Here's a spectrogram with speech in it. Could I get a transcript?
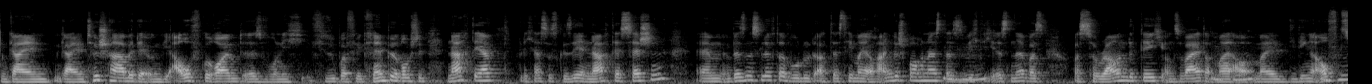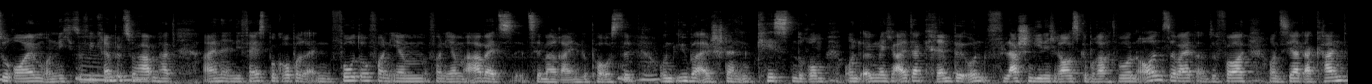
einen geilen, geilen Tisch habe, der irgendwie aufgeräumt ist, wo nicht super viel Krempel rumsteht. Nach der, vielleicht hast du es gesehen, nach der Session ähm, im Business Lifter, wo du auch das Thema ja auch angesprochen hast, dass mhm. es wichtig ist, ne, was, was surroundet dich und so weiter und mhm. mal, mal die Dinge mhm. aufzuräumen und nicht so viel Krempel zu mhm. haben, hat eine in die Facebook-Gruppe ein Foto von ihrem, von ihrem Arbeitszimmer reingepostet mhm. und überall standen Kisten drum und irgendwelche alter Krempel und Flaschen, die nicht rausgebracht wurden und so weiter und so fort. Und sie hat erkannt,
